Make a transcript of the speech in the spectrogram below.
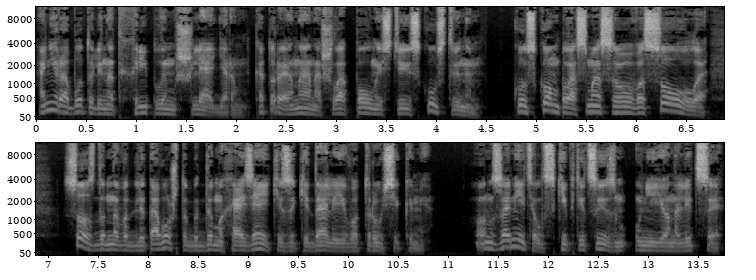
они работали над хриплым шлягером, который она нашла полностью искусственным, куском пластмассового соула, созданного для того, чтобы домохозяйки закидали его трусиками. Он заметил скептицизм у нее на лице.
